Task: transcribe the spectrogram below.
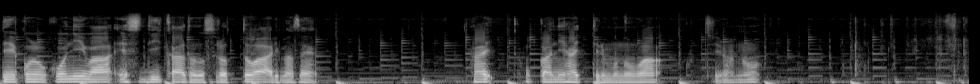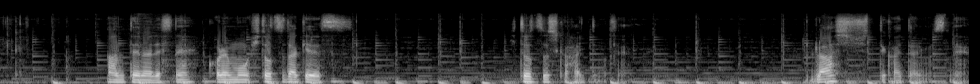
でこのここには SD カードのスロットはありません。はい。他に入ってるものはこちらのアンテナですね。これも一つだけです。一つしか入ってません。ラッシュって書いてありますね。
